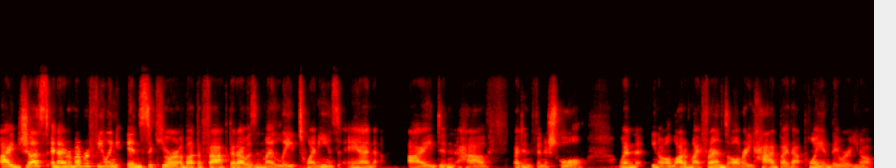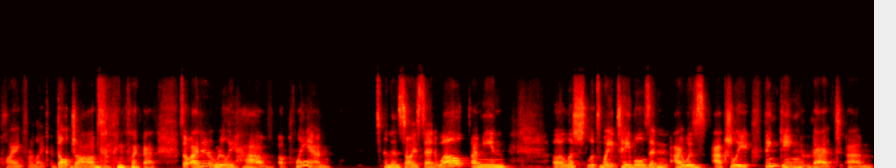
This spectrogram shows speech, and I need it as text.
I just, and I remember feeling insecure about the fact that I was in my late 20s and I didn't have, I didn't finish school when, you know, a lot of my friends already had by that point and they were, you know, applying for like adult jobs and things like that. So I didn't really have a plan. And then so I said, well, I mean, uh, let's let's wait tables. And i was actually thinking that um,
